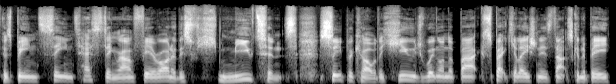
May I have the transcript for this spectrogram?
has been seen testing around Fiorano, this mutant supercar with a huge wing on the back. Speculation is that's going to be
